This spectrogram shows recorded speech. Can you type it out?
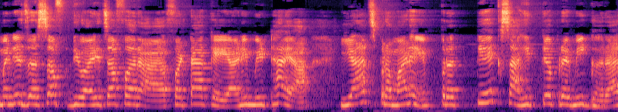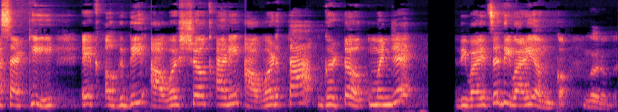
म्हणजे जसं दिवाळीचा फराळ फटाके आणि मिठाया याचप्रमाणे प्रत्येक साहित्यप्रेमी घरासाठी एक अगदी आवश्यक आणि आवडता घटक म्हणजे दिवाळीचे दिवाळी अंक. बरोबर.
